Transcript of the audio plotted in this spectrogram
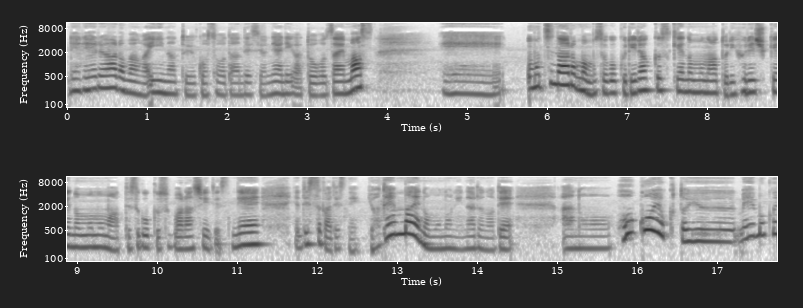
寝れるアロマがいいなというご相談ですよね。ありがとうございます。えー、お持ちのアロマもすごくリラックス系のもの、あとリフレッシュ系のものもあってすごく素晴らしいですね。ですがですね、4年前のものになるので、あの、方向浴という名目で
